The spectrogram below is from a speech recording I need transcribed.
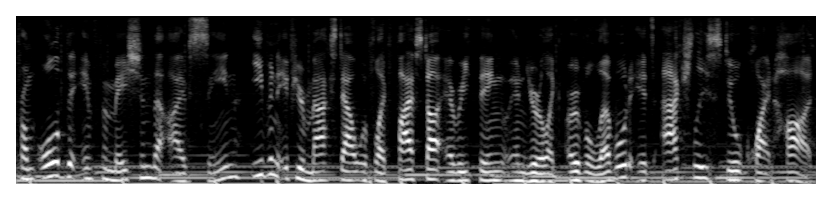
from all of the information that I've seen, even if you're maxed out with like five star everything and you're like over leveled, it's actually still quite hard.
